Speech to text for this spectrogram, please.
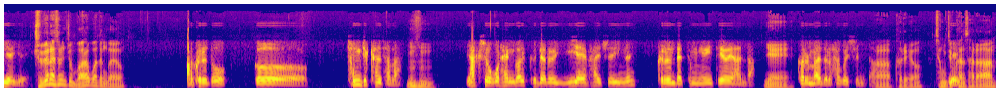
예 예. 주변에서는 좀 뭐라고 하던가요? 아 그래도 그 정직한 사람, 음흠. 약속을 한 걸 그대로 이행할 수 있는 그런 대통령이 되어야 한다. 예. 그런 말들을 하고 있습니다. 아 그래요. 정직한 예. 사람.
